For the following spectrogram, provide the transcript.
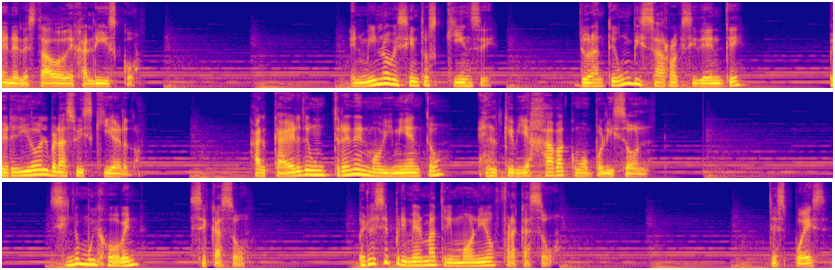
en el estado de Jalisco. En 1915, durante un bizarro accidente, perdió el brazo izquierdo al caer de un tren en movimiento en el que viajaba como polizón. Siendo muy joven, se casó, pero ese primer matrimonio fracasó. Después,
